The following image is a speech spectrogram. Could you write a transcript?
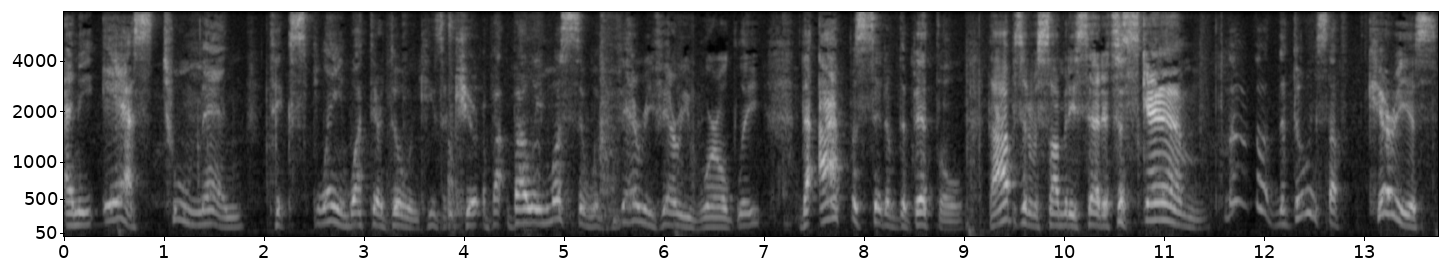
And he asked two men to explain what they're doing. He's a cure. Bali Musa were very, very worldly. The opposite of the bittel, the opposite of somebody said, it's a scam. No, no, they're doing stuff curious.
